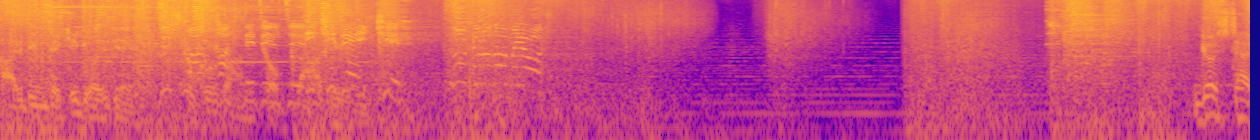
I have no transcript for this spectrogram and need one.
Kalbimdeki gölge Düşman katledildi. daha derin. 2'de 2. Göster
